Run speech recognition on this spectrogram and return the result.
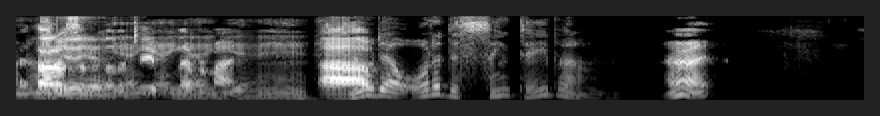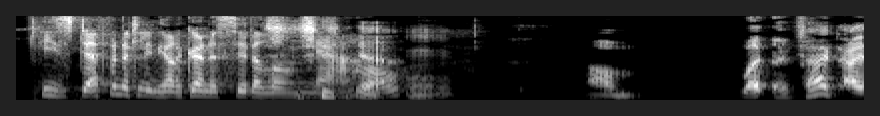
no, I thought I was yeah, at yeah, another yeah, table. yeah, Never mind. yeah. Uh, no, they're all at the same table. All right. He's definitely not gonna sit alone now. Yeah. Mm. Um, but in fact, I,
